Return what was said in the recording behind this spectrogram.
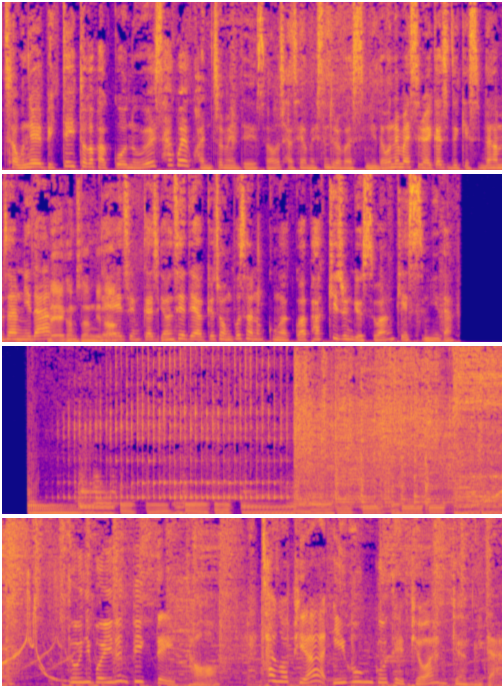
자, 오늘 빅데이터가 바꿔놓을 사고의 관점에 대해서 자세한 말씀 들어봤습니다. 오늘 말씀 여기까지 듣겠습니다. 감사합니다. 네, 감사합니다. 네, 지금까지 연세대학교 정보산업공학과 박희준 교수와 함께 했습니다. 돈이 보이는 빅데이터. 창업피아 이홍구 대표와 함께합니다.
